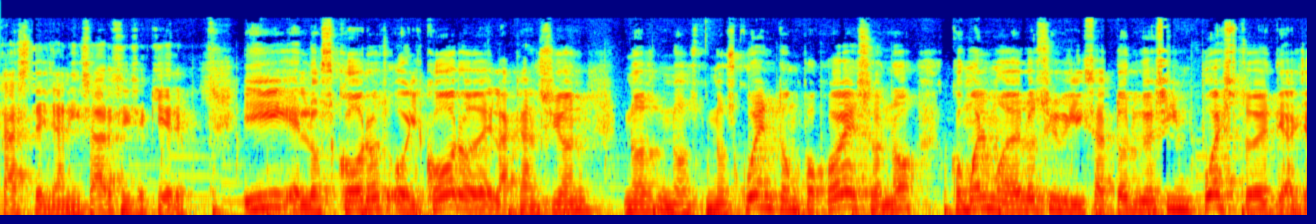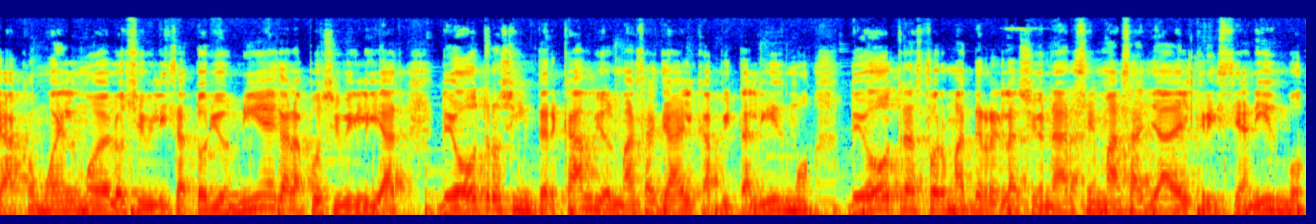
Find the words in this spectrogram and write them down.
castellanizar, si se quiere. Y los coros o el coro de la canción nos, nos, nos, cuenta un poco eso, ¿no? Cómo el modelo civilizatorio es impuesto desde allá, cómo el modelo civilizatorio niega la posibilidad de otros intercambios más allá del capitalismo, de otras formas de relacionarse más allá del cristianismo,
